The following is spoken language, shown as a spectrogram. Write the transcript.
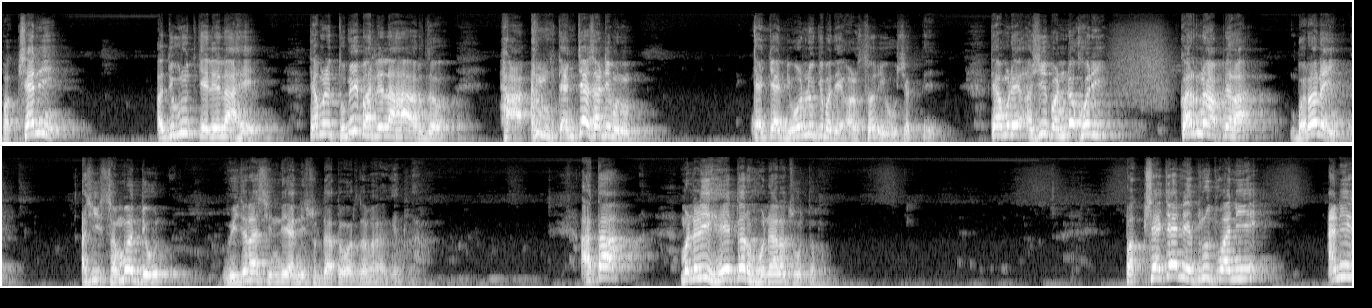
पक्षाने अधिकृत केलेला आहे. त्यामुळे तुम्ही भरलेला हा अर्ज हा त्यांच्यासाठी म्हणून त्यांच्या निवडणुकीमध्ये अडसर येऊ शकते. त्यामुळे अशी बंडखोरी करणं आपल्याला बरं नाही. अशी समज देऊन विजयराज शिंदे यांनी सुद्धा तो अर्ज मागा घेतला. आता मंडळी हे तर होणारच होतं. पक्षाच्या नेतृत्वाने आणि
